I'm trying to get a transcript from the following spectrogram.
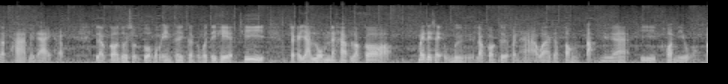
ซักผ้าไม่ได้ครับ แล้วก็โดยส่วนตัวผมเองเคยเกิดอุบัติเหตุที่จักรยานล้มนะครับ แล้วก็ไม่ได้ใส่ถุงมือ แล้วก็เกิดปัญหาว่าจะต้องตัดเนื้อที่ข้อนิ้วออกไป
